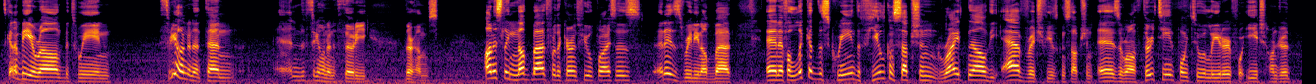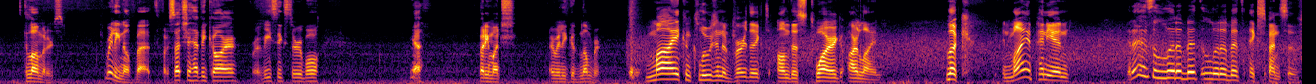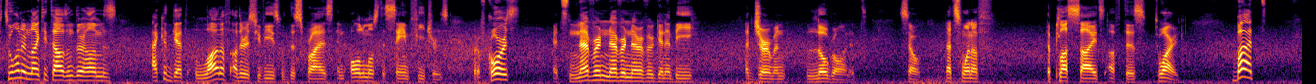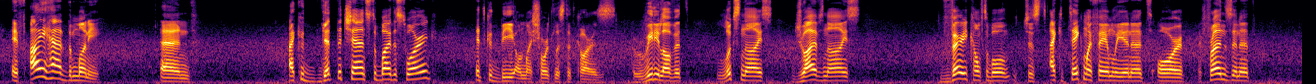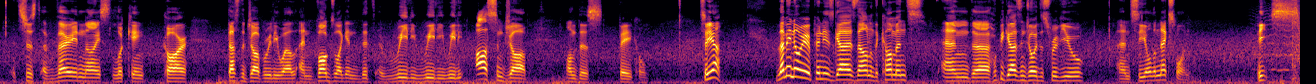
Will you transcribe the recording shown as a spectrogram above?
it's gonna be around between 310 and 330 dirhams. Honestly, not bad for the current fuel prices. It is really not bad. And if I look at the screen, the fuel consumption right now, the average fuel consumption is around 13.2 liter for each 100 kilometers. Really not bad for such a heavy car, for a V6 turbo. Yeah, pretty much a really good number. My conclusion and verdict on this Touareg R-Line. Look, in my opinion, it is a little bit, a little bit expensive. 290,000 dirhams. I could get a lot of other SUVs with this price and almost the same features. But of course, it's never, never, never gonna be a German logo on it. So that's one of the plus sides of this Touareg. But if I had the money and I could get the chance to buy this Touareg, it could be on my shortlisted cars. I really love it, looks nice, drives nice, very comfortable. Just I could take my family in it or my friends in it. It's just a very nice looking car. Does the job really well, and Volkswagen did a really, really, really awesome job on this vehicle. So yeah, let me know your opinions, guys, down in the comments, and uh, hope you guys enjoyed this review, and see you on the next one. Peace.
